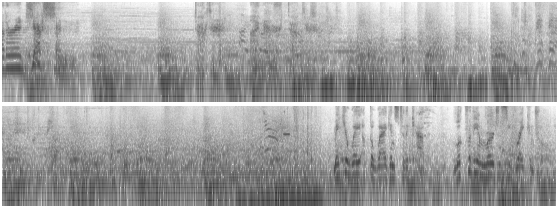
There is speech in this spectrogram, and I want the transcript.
Another injection! Doctor, I'm hurt, Doctor. Make your way up the wagons to the cabin. Look for the emergency brake control.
